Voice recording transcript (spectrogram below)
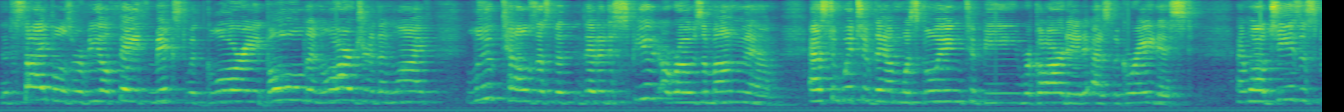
The disciples reveal faith mixed with glory, bold and larger than life. Luke tells us that, that a dispute arose among them as to which of them was going to be regarded as the greatest. And while Jesus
